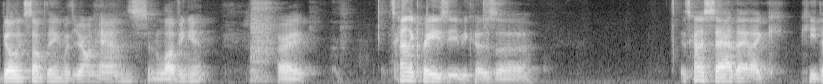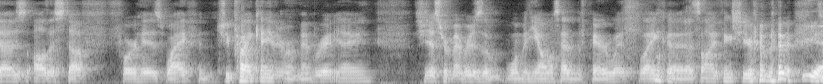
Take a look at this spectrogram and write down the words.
building something with your own hands and loving it. All right. It's kind of crazy because uh, it's kind of sad that like he does all this stuff for his wife and she probably can't even remember it. You know what I mean? She just remembers the woman he almost had an affair with. Like uh, that's the only thing she remembers. Yeah. Do you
